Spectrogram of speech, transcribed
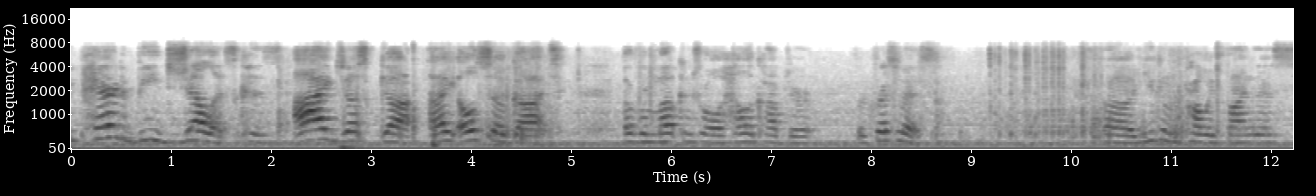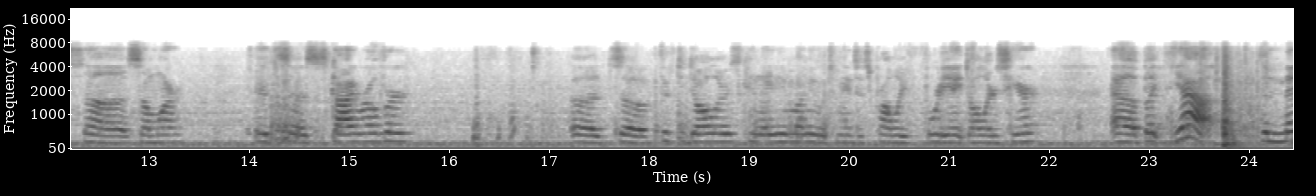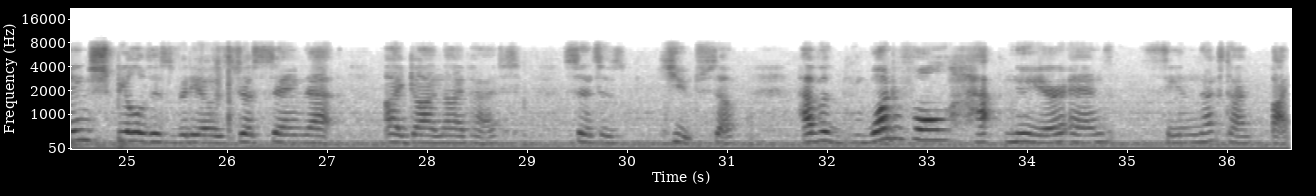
Prepare to be jealous because I just got, I also got a remote control helicopter for Christmas. Uh, you can probably find this uh, somewhere. It's a Sky Rover uh, it's uh, $50 Canadian money, which means it's probably $48 here. Uh, but yeah, the main spiel of this video is just saying that I got an iPad since it's huge. So, have a wonderful New Year and see you next time. Bye.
